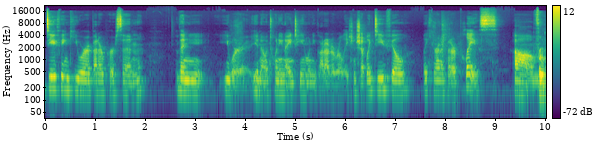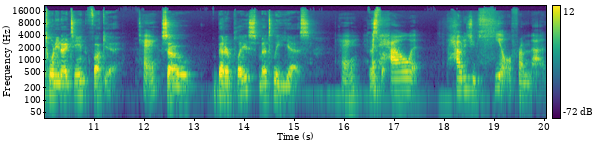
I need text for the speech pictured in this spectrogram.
do you think you were a better person than you, you were, you know, in 2019 when you got out of a relationship? Like do you feel like you're in a better place? Um From 2019, fuck yeah. okay. So better place mentally, yes. Okay. As and fa- how how did you heal from that?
